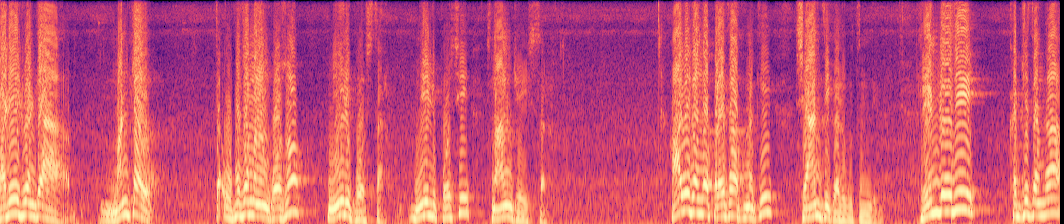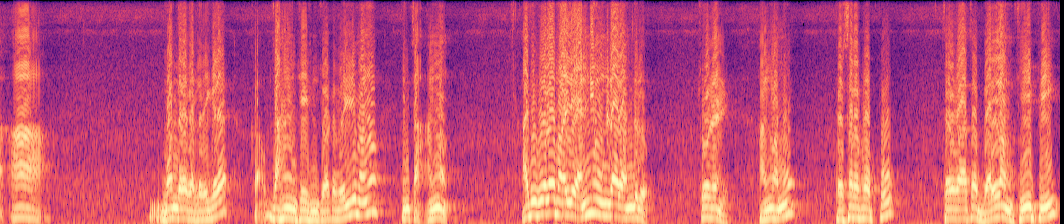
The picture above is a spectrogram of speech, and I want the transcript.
పడేటువంటి ఆ మంటలు ఉపశమనం కోసం నీళ్ళు పోస్తారు. నీళ్ళు పోసి స్నానం చేయిస్తారు. ఆ విధంగా ప్రేతాత్మకి శాంతి కలుగుతుంది. రెండోది ఖచ్చితంగా ఆ బొందరగడ్డ దగ్గర దహనం చేసిన చోట వెళ్ళి మనం ఇంత అన్నం. అది కూడా మళ్ళీ అన్నీ ఉండాలి అందులో. చూడండి అన్నము పెసరపప్పు తర్వాత బెల్లం తీపి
